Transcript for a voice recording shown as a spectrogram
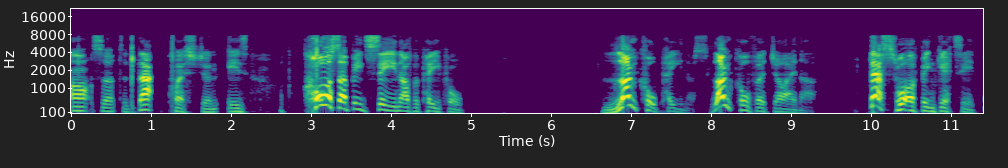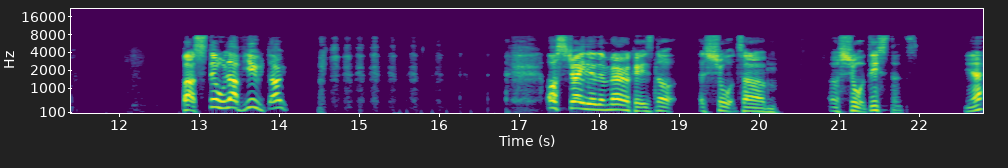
answer to that question is of course I've been seeing other people. Local penis, local vagina. That's what I've been getting. But I still love you, though. Australia and America is not a short term, a short distance. Yeah?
